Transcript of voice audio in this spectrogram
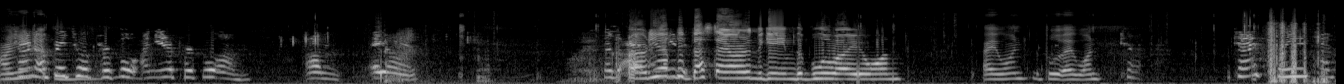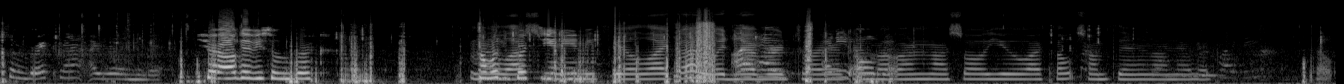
I I'm need trying to upgrade to a purple. I need a purple um um AR. 'Cause I already have the best AR in the game, the blue A1. A1, the blue A1. Can I please have some brick, Matt? I really need it. Sure, I'll give you some brick. How much My brick do you made need? me feel like I would I never have- try I need again, all but of it. when I saw you, I felt something I never felt.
